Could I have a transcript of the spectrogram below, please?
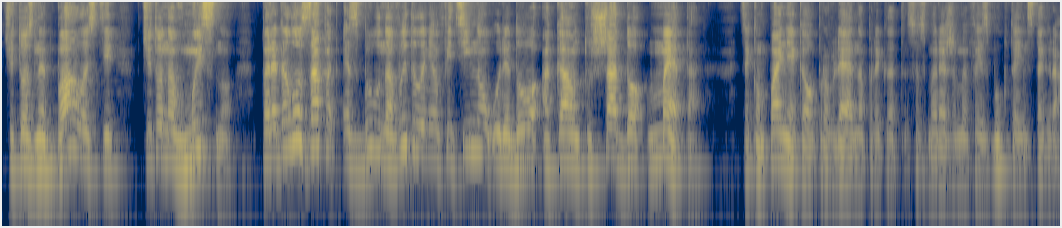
чи то з недбалості, чи то навмисно, передало запит СБУ на видалення офіційного урядового акаунту США до Мета. Це компанія, яка управляє, наприклад, соцмережами Facebook та Instagram.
